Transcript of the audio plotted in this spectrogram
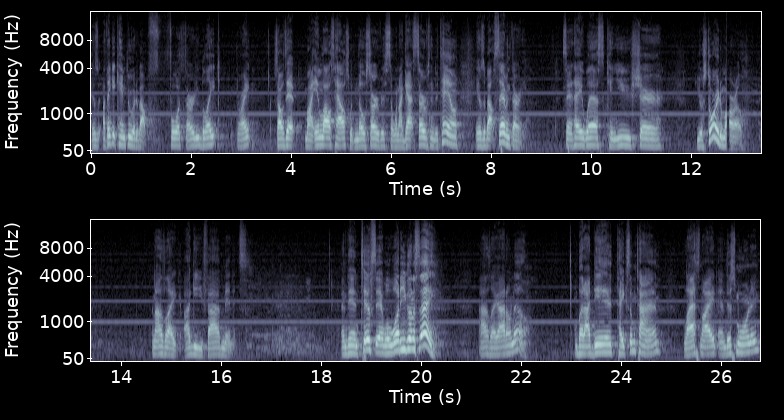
Was, I think it came through at about 4:30, Blake, right? So I was at my in-laws' house with no service. So when I got service into town, it was about 7:30, saying, "Hey, Wes, can you share your story tomorrow?" And I was like, "I'll give you five minutes." And then Tiff said, "Well, what are you going to say?" I was like, "I don't know." But I did take some time last night and this morning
